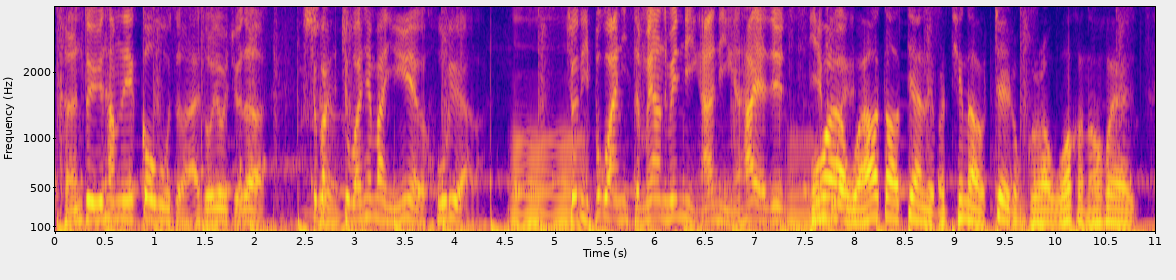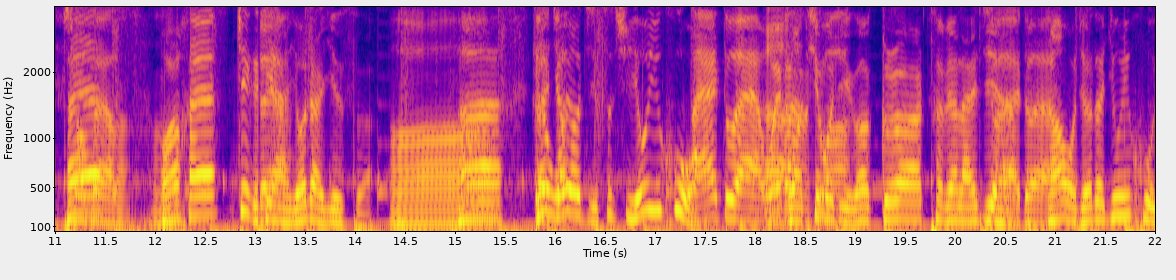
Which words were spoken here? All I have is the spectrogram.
可能对于他们那些购物者来说，就觉得就把就完全把你音乐给忽略了。哦，就你不管你怎么样那边拧啊拧啊，他也就不会，也会。我要到店里边听到有这种歌，我可能会消费哎了，嗯。我说嘿，这个对啊店有点意思，哦。哎，因为我有几次去优衣库，哎，对我也啊刚我听过几个歌特别来劲，对对。然后我觉得优衣库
